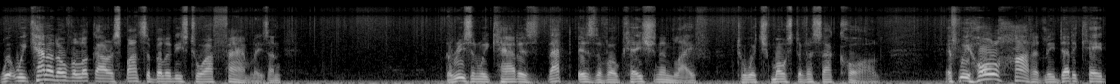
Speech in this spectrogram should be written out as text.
we, we cannot overlook our responsibilities to our families. And the reason we can't is that is the vocation in life to which most of us are called. If we wholeheartedly dedicate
